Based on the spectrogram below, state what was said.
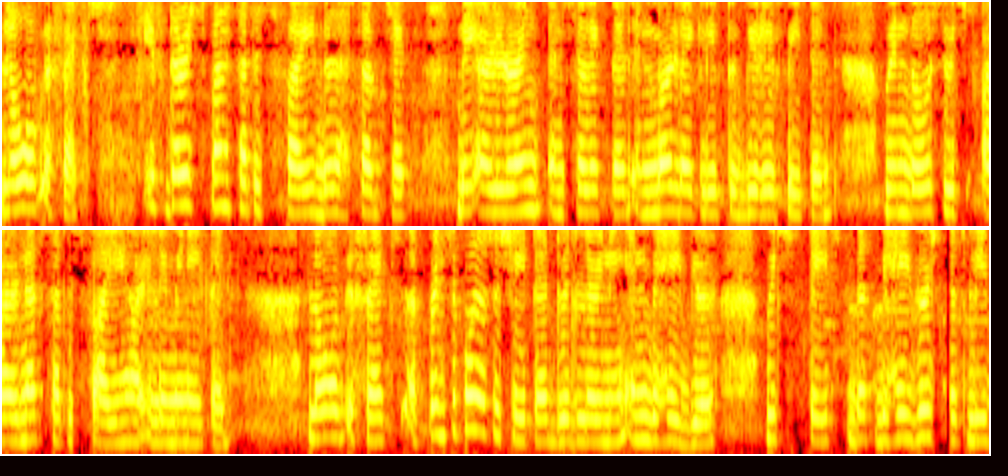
Law of effects. If the response satisfy the subject, they are learned and selected and more likely to be repeated when those which are not satisfying are eliminated. Law of effects, a principle associated with learning and behavior, which states that behaviors that lead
